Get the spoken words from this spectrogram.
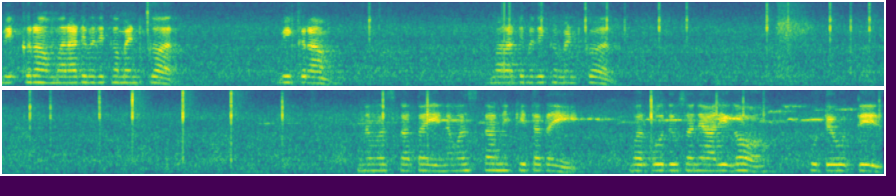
विक्रम मराठीमध्ये कमेंट कर. विक्रम मराठीमध्ये कमेंट कर. नमस्कार ताई. नमस्कार निकिता ताई भरपूर दिवसांनी आली ग. कुठे होतीस?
